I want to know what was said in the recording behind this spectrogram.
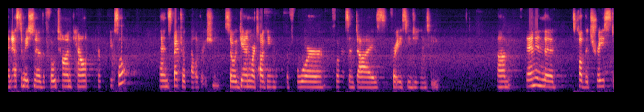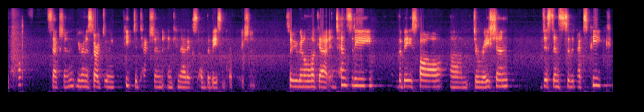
an estimation of the photon count per pixel, and spectral calibration. So again, we're talking about the four fluorescent dyes for ACG and T. Um, then in the, it's called the trace to pulse section, you're going to start doing peak detection and kinetics of the base incorporation. So you're going to look at intensity of the base call, um, duration, distance to the next peak,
